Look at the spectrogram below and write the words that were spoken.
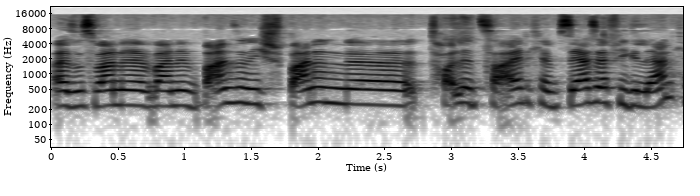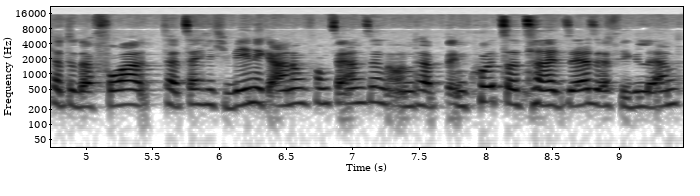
Also es war eine, war eine wahnsinnig spannende, tolle Zeit. Ich habe sehr, sehr viel gelernt. Ich hatte davor tatsächlich wenig Ahnung vom Fernsehen und habe in kurzer Zeit sehr, sehr viel gelernt.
